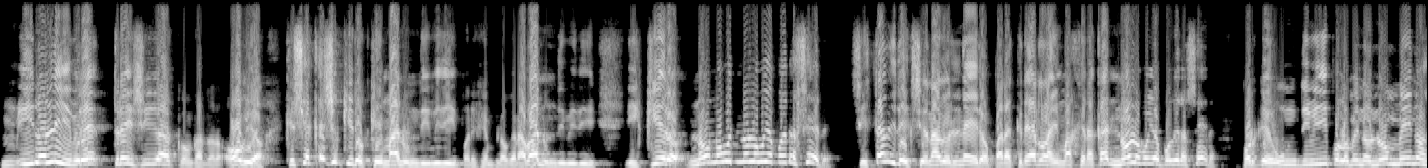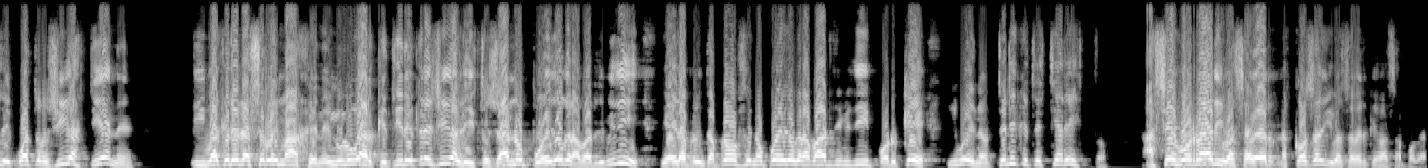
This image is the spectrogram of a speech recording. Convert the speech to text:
Y lo libre, 3 GB con 14. Obvio, que si acaso quiero quemar un DVD, por ejemplo, grabar un DVD, y quiero, no, no, no lo voy a poder hacer. Si está direccionado el negro para crear la imagen acá, no lo voy a poder hacer. Porque un DVD por lo menos no menos de 4 GB tiene. Y va a querer hacer la imagen en un lugar que tiene 3 GB, listo, ya no puedo grabar DVD. Y ahí la pregunta, profe, no puedo grabar DVD, ¿por qué? Y bueno, tenés que testear esto. Haces borrar y vas a ver las cosas y vas a ver que vas a poder.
